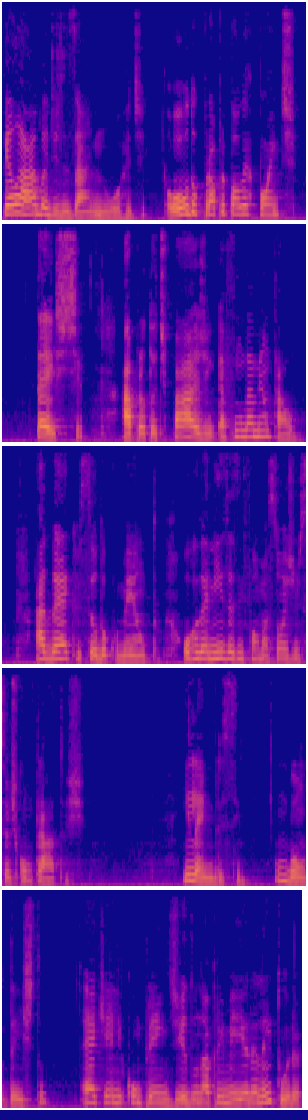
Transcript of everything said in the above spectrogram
pela aba de Design no Word ou do próprio PowerPoint. Teste. A prototipagem é fundamental. Adeque o seu documento, organize as informações nos seus contratos. E lembre-se, um bom texto é aquele compreendido na primeira leitura.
